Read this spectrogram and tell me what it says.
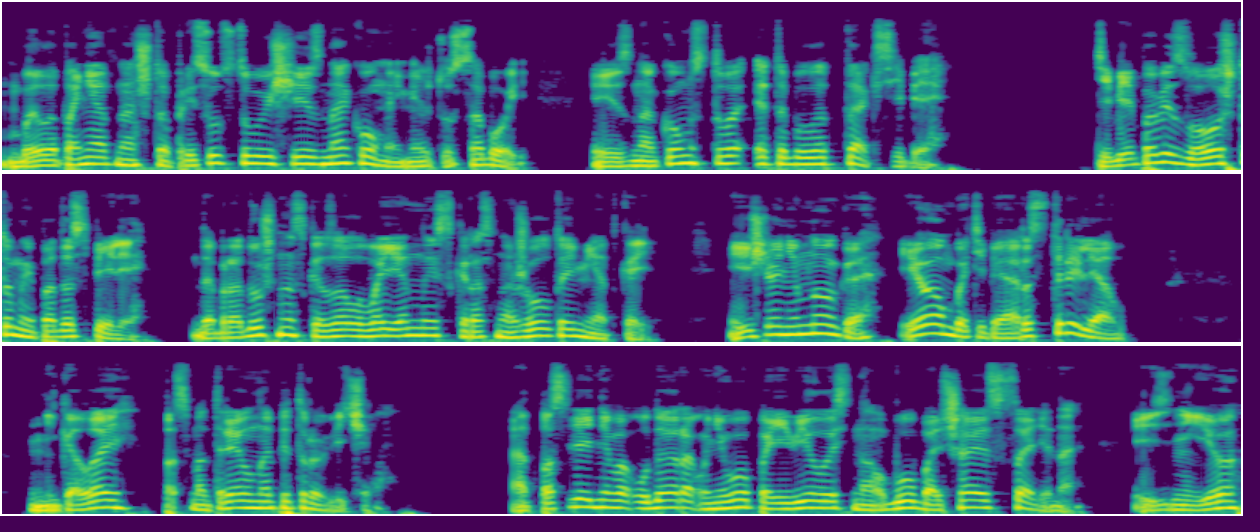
Было понятно, что присутствующие знакомы между собой – и знакомство это было так себе. «Тебе повезло, что мы подоспели», — добродушно сказал военный с красно-желтой меткой. «Еще немного, и он бы тебя расстрелял». Николай посмотрел на Петровича. От последнего удара у него появилась на лбу большая ссадина. Из нее,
